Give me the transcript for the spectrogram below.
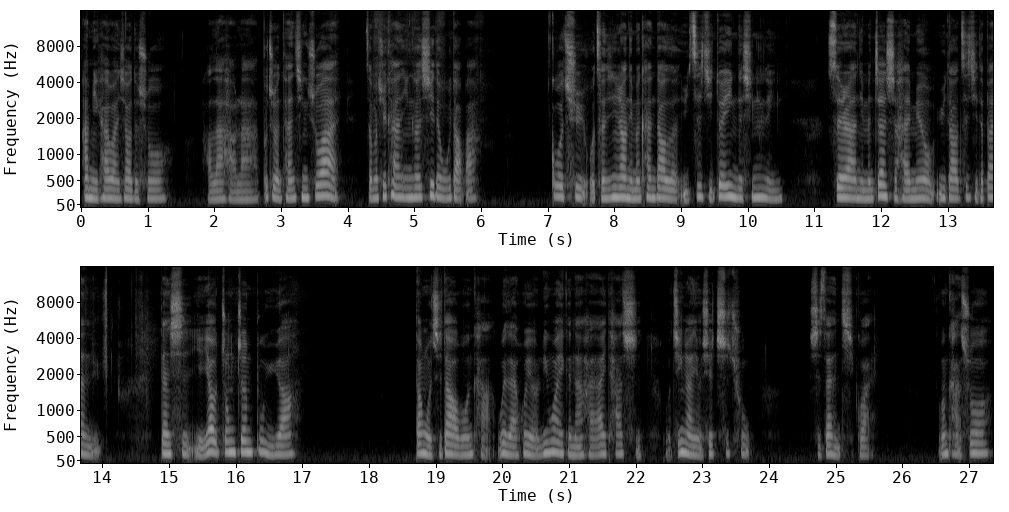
阿米开玩笑地说：“好啦好啦，不准谈情说爱，咱们去看银河系的舞蹈吧。过去我曾经让你们看到了与自己对应的心灵，虽然你们暂时还没有遇到自己的伴侣，但是也要忠贞不渝啊。”当我知道文卡未来会有另外一个男孩爱她时，我竟然有些吃醋，实在很奇怪。文卡说：“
